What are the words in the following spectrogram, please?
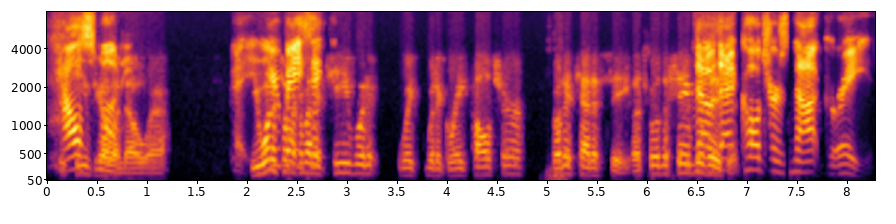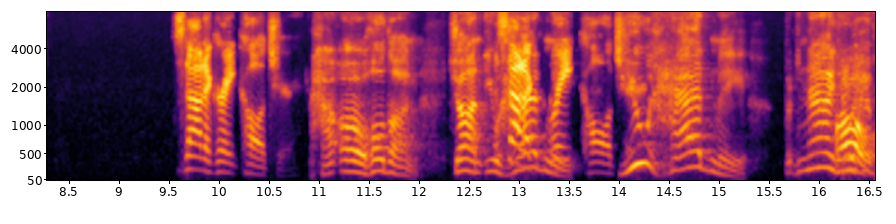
House team's going money. nowhere. You want to may talk about a team with, with with a great culture? Go to Tennessee. Let's go to the same no, division. that culture is not great. It's not a great culture. How? Oh, hold on, John. You It's not a had me. great culture. You had me, but now you have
